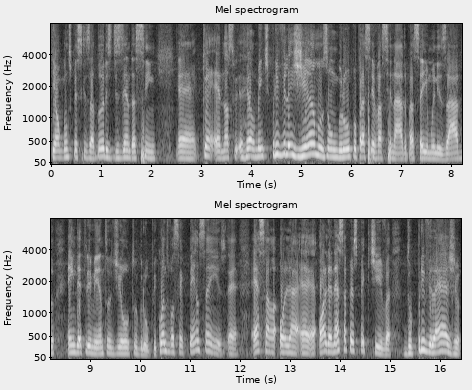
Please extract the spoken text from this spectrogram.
Tem alguns pesquisadores dizendo assim: é, é, nós realmente privilegiamos um grupo para ser vacinado, para ser imunizado, em detrimento de outro grupo. E quando você pensa isso, é, essa olha, é, olha nessa perspectiva do privilégio,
